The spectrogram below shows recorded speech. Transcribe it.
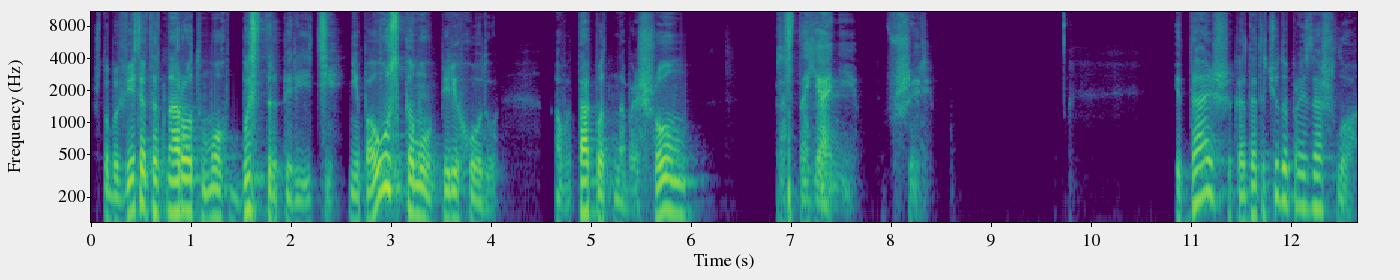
чтобы весь этот народ мог быстро перейти. Не по узкому переходу, а вот так вот на большом расстоянии вширь. И дальше, когда это чудо произошло,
